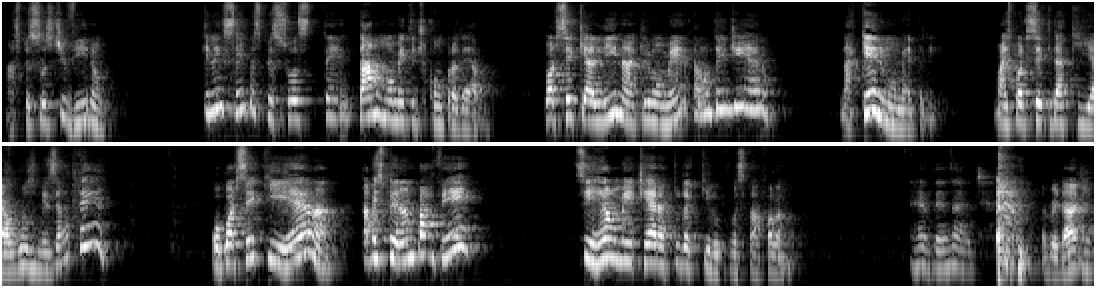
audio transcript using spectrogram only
As pessoas te viram. Que nem sempre as pessoas têm, tá no momento de compra dela. Pode ser que ali, naquele momento, ela não tem dinheiro. Naquele momento ali. Mas pode ser que daqui a alguns meses ela tenha. Ou pode ser que ela estava esperando para ver se realmente era tudo aquilo que você estava falando. É verdade. É verdade?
